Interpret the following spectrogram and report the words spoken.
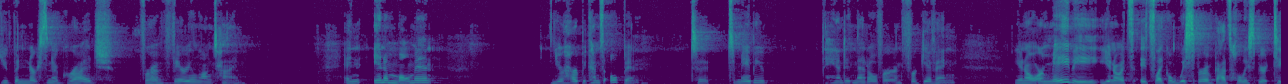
you've been nursing a grudge for a very long time. And in a moment, your heart becomes open to, to maybe handing that over and forgiving you know or maybe you know it's it's like a whisper of god's holy spirit to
